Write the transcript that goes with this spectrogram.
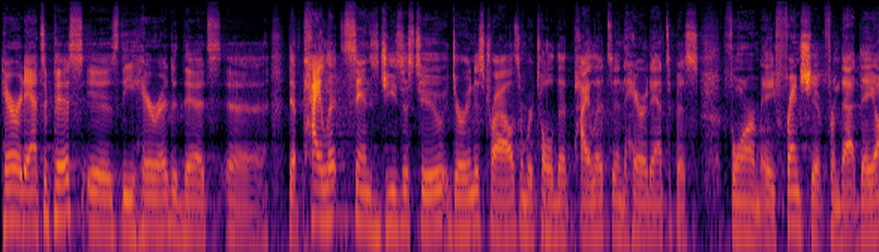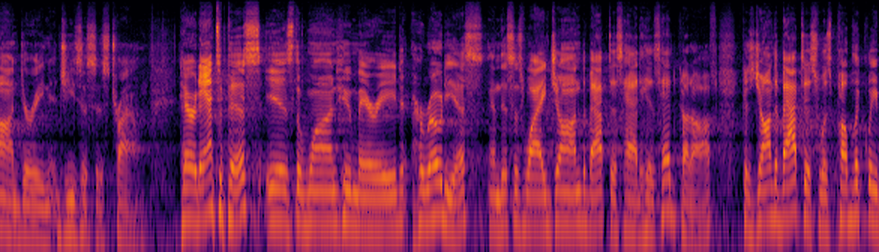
Herod Antipas is the Herod that, uh, that Pilate sends Jesus to during his trials, and we're told that Pilate and Herod Antipas form a friendship from that day on during Jesus' trial. Herod Antipas is the one who married Herodias, and this is why John the Baptist had his head cut off, because John the Baptist was publicly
